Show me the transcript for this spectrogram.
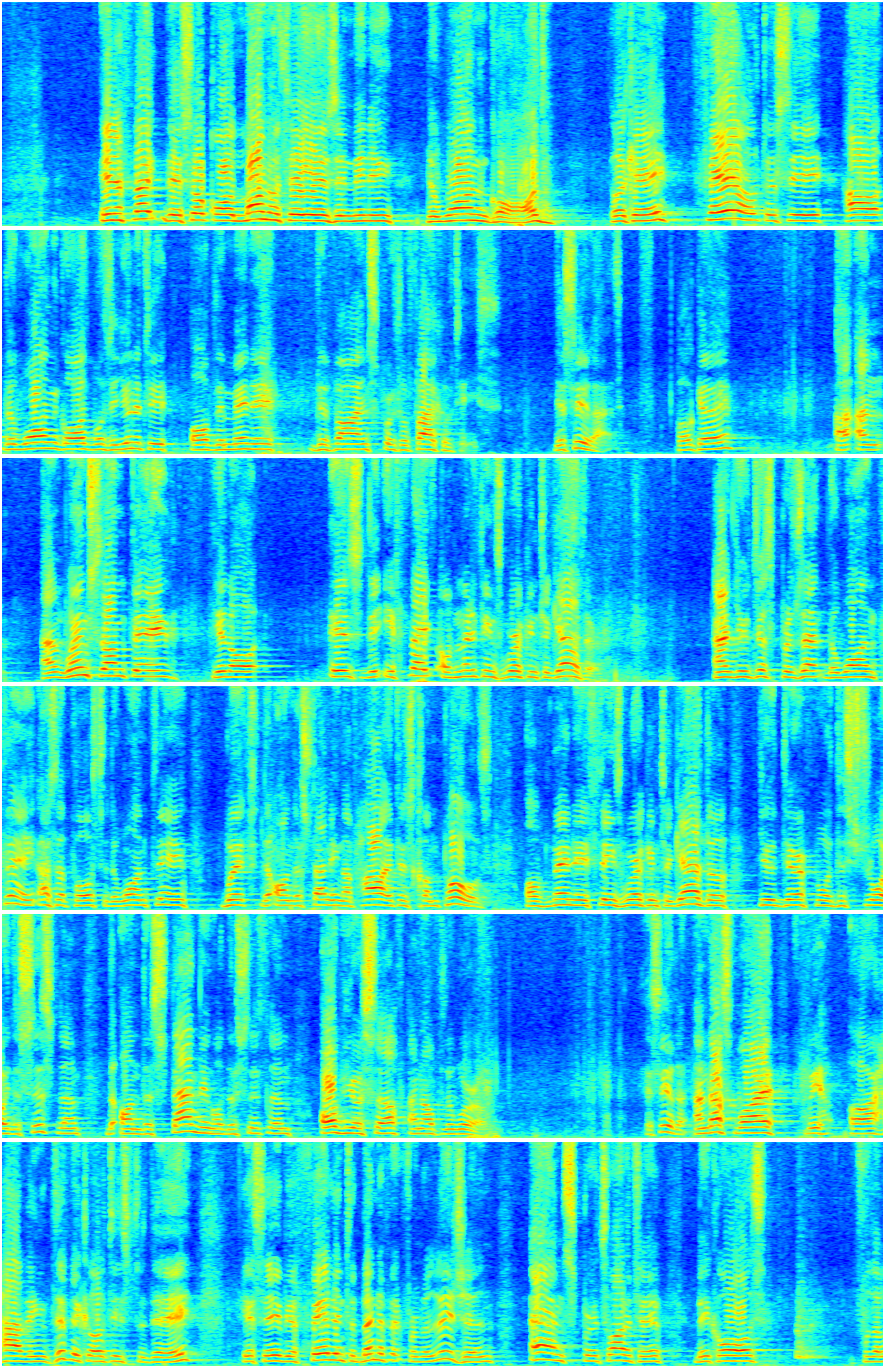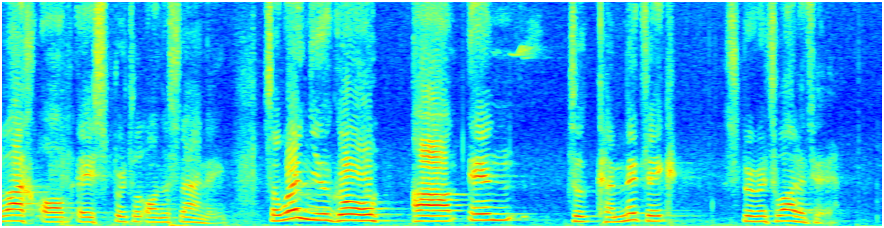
In effect, the so called monotheism, meaning the one God, okay, failed to see how the one God was the unity of the many divine spiritual faculties. You see that? Okay? And, and when something, you know, is the effect of many things working together, and you just present the one thing as opposed to the one thing with the understanding of how it is composed of many things working together, you therefore destroy the system, the understanding of the system of yourself and of the world. You see that? And that's why we are having difficulties today. You see, we're failing to benefit from religion and spirituality because for the lack of a spiritual understanding. So when you go uh, into Kemetic spirituality,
